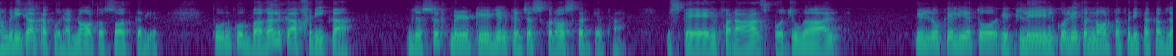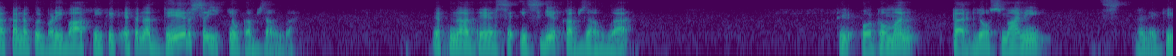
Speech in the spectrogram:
अमेरिका का पूरा, नॉर्थ और साउथ कर लिया। तो उनको बगल का अफ्रीका, जो सिर्फ़ मेडिटेरियन का जस्ट क्रॉस करके था, स्पेन, फ्रांस, पोर्चुगाल, इन लोग के लिए तो इटली, इनको लिए तो नॉर्थ अफ्रीका कब्जा करना कोई बड़ी बात नहीं थी। इतना देर से ही क्यों कब्जा हुआ? इतना देर से इसलिए कब्जा हुआ कि ओटोमन, टर्क जो उस्मानी मैंने कि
